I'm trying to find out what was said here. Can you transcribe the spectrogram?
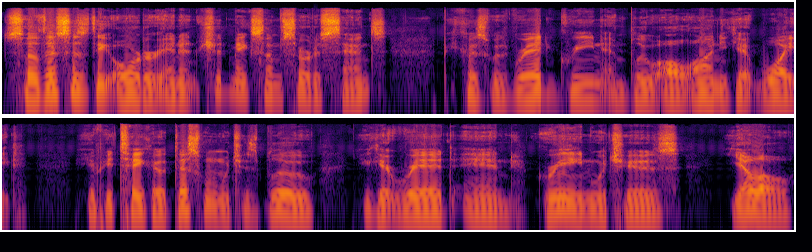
So this is the order, and it should make some sort of sense, because with red, green, and blue all on, you get white. If you take out this one, which is blue, you get red and green, which is yellow,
